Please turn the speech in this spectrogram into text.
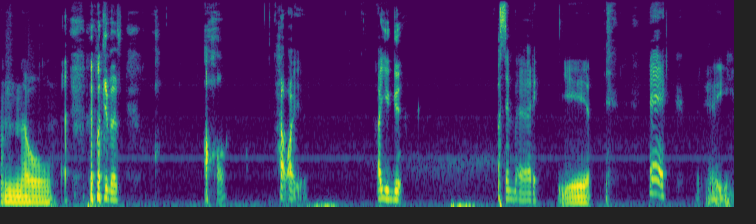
Oh, no. Look at this. Uh huh. How are you? Are you good? Uh, somebody. Yeah. Hey. Hey.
